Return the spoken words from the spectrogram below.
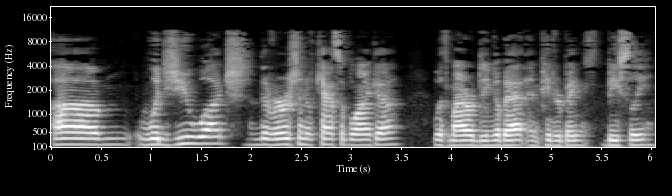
Um, would you watch the version of Casablanca with Myra Dinglebat and Peter Be- Beasley?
